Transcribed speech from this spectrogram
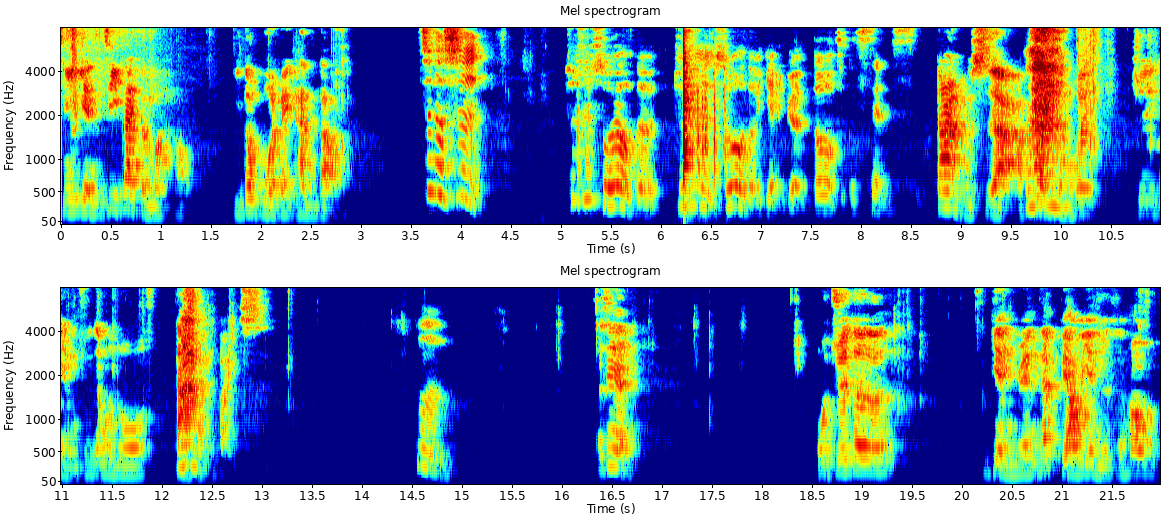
你演技再怎么好，你都不会被看到。这个是，就是所有的，就是所有的演员都有这个 sense。当然不是啊，不然怎么会就是演出那么多大牌的白痴？嗯。而且，我觉得演员在表演的时候。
